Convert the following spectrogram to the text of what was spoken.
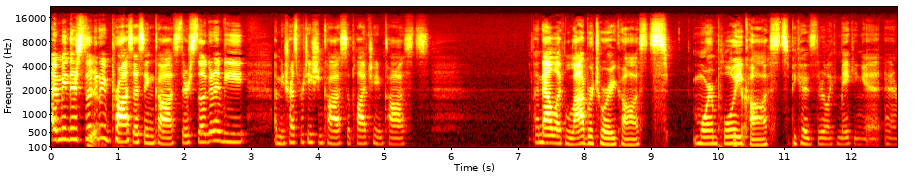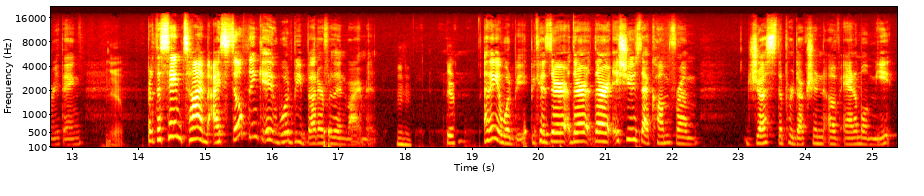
I mean, there's still Yeah. gonna be processing costs. There's still gonna be, I mean, transportation costs, supply chain costs, and now like laboratory costs, more employee Yeah. costs because they're like making it and everything. Yeah. But at the same time, I still think it would be better for the environment. Mm-hmm. Yeah. I think it would be because there there there are issues that come from just the production of animal meat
